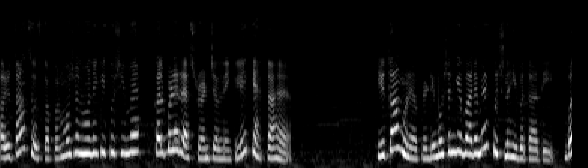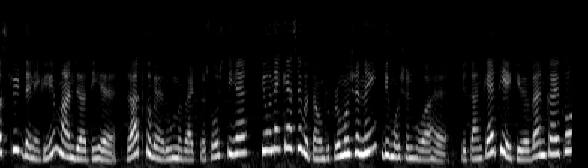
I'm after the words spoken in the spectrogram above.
और युतांग से उसका प्रमोशन होने की खुशी में कल बड़े रेस्टोरेंट चलने के लिए कहता है। युतांग उन्हें अपने डिमोशन के बारे में कुछ नहीं बताती। बस ट्रीट देने के लिए मान जाती है। रात को वह रूम में बैठकर सोचती है कि उन्हें कैसे बताऊँ कि प्रमोशन नहीं, डिमोशन हुआ है। युतांग कहती है कि वह वैन काय को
